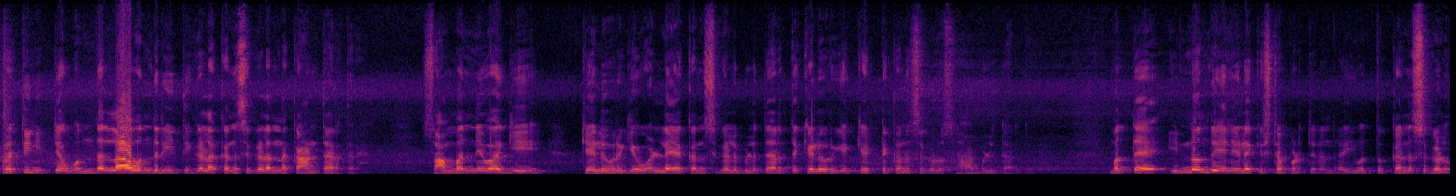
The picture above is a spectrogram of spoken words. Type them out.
ಪ್ರತಿನಿತ್ಯ ಒಂದಲ್ಲ ಒಂದು ರೀತಿಗಳ ಕನಸುಗಳನ್ನು ಕಾಣ್ತಾ ಇರ್ತಾರೆ. ಸಾಮಾನ್ಯವಾಗಿ ಕೆಲವರಿಗೆ ಒಳ್ಳೆಯ ಕನಸುಗಳು ಬೀಳ್ತಾ ಇರುತ್ತೆ, ಕೆಲವರಿಗೆ ಕೆಟ್ಟ ಕನಸುಗಳು ಸಹ ಬೀಳ್ತಾ ಇರ್ತವೆ. ಮತ್ತು ಇನ್ನೊಂದು ಏನು ಹೇಳೋಕ್ಕೆ ಇಷ್ಟಪಡ್ತೀನಿ ಅಂದರೆ, ಇವತ್ತು ಕನಸುಗಳು,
